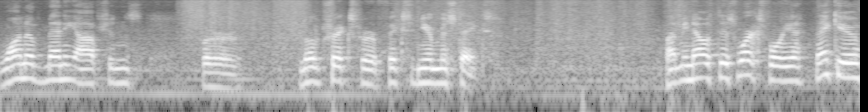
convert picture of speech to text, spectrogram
one of many options for little tricks for fixing your mistakes. Let me know if this works for you. Thank you.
